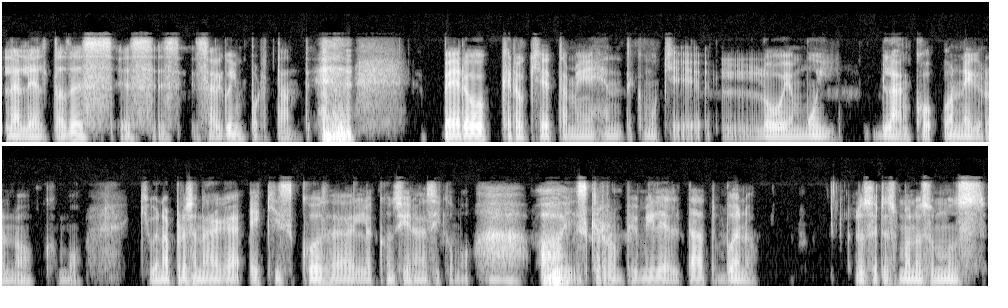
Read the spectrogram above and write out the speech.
la lealtad es, es, es, algo importante, pero creo que también hay gente como que lo ve muy blanco o negro, ¿no? Como que una persona haga X cosa, la consideran así como, ay, es que rompió mi lealtad. Bueno, los seres humanos somos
